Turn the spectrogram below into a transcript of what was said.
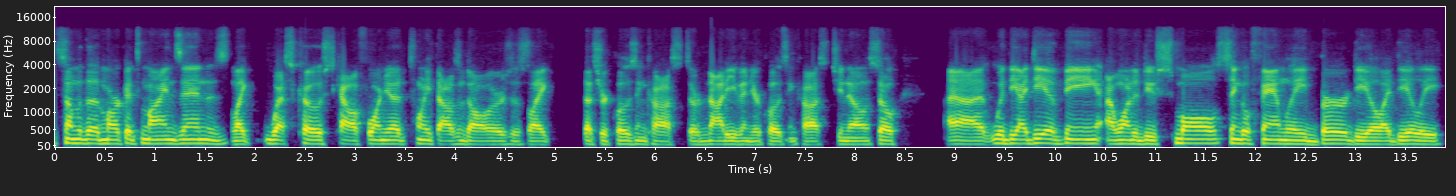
Some of the markets Mynd's in is like West Coast, California, twenty thousand dollars is like that's your closing costs, or not even your closing costs, you know. So uh, with the idea of being, I wanted to do small single family BRRRR deal. Ideally,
